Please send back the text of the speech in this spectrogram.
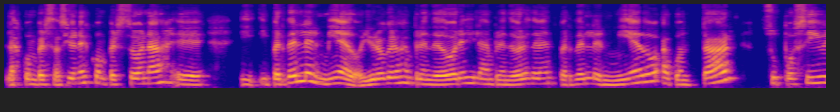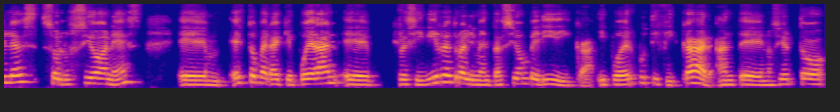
las conversaciones con personas eh, y, perderle el miedo. Yo creo que los emprendedores y las emprendedoras deben perderle el miedo a contar sus posibles soluciones, eh, esto para que puedan recibir retroalimentación verídica y poder justificar ante, ¿no es cierto?,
